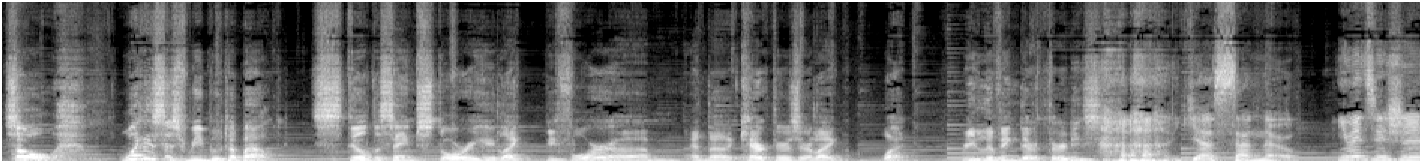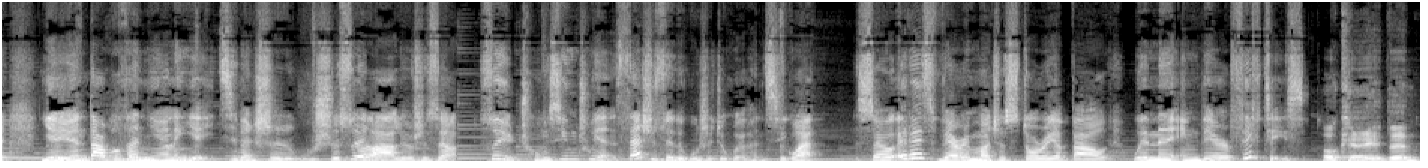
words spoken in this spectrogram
So, what is this reboot about? Still the same story like before, um, and the characters are like what, reliving their thirties? yes and no. 因为其实演员大部分年龄也基本是五十岁了、六十岁了，所以重新出演三十岁的故事就会很奇怪。So it is very much a story about women in their 50s. Okay, then,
